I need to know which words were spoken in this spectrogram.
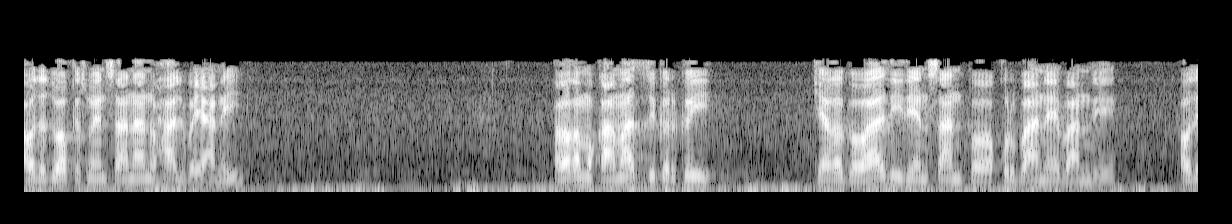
او د دوه قسم انسانانو حال بیانې او هغه مقامات ذکر کړي چې هغه گواهی د انسان په قربانې باندې او د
